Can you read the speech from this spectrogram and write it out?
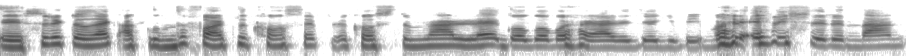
e, sürekli olarak aklımda farklı konsept ve kostümlerle Gogo Boy hayal ediyor gibiyim. Böyle ev işlerinden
